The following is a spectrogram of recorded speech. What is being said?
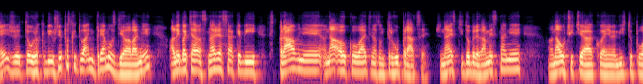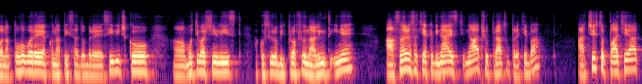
Hej, že to už keby už neposkytujú ani priamo vzdelávanie, ale iba ťa snažia sa keby správne naokovať na tom trhu práce. Že nájsť ti dobré zamestnanie, naučiť ťa, ako ja neviem, vystupovať na pohovore, ako napísať dobré CV, motivačný list, ako si urobiť profil na LinkedIn a snažia sa ti akoby nájsť najlepšiu prácu pre teba a často platia,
